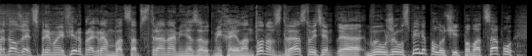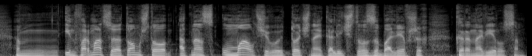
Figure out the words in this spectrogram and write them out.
Продолжается прямой эфир, программа WhatsApp страна. Меня зовут Михаил Антонов. Здравствуйте. Э, вы уже успели получить по WhatsApp информацию о том, что от нас умалчивают точное количество заболевших коронавирусом?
